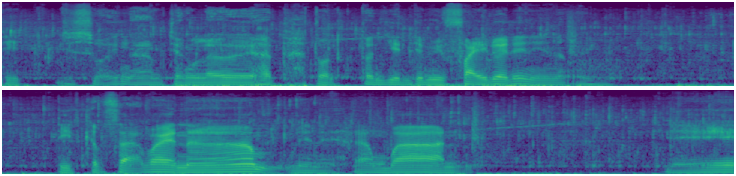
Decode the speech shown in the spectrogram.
ติดสวยงามจังเลยครับตอนตอนเย็นจะมีไฟด้วยได้นี่นะติดกับสระว่ายน้ำนี่นะข้างบ้านนี่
